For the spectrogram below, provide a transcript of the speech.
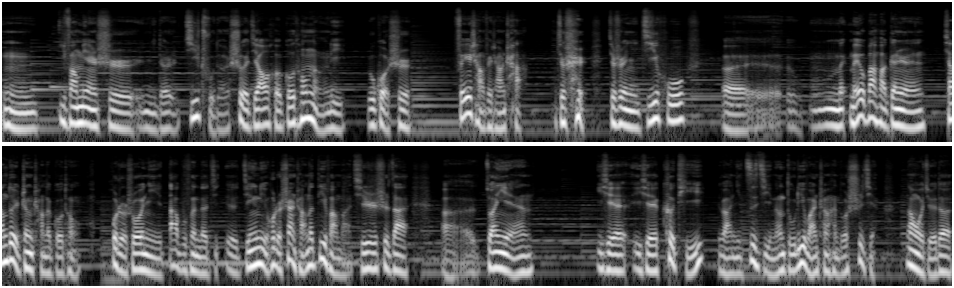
嗯，一方面是你的基础的社交和沟通能力，如果是非常非常差，就是就是你几乎呃没没有办法跟人相对正常的沟通，或者说你大部分的呃经历或者擅长的地方吧，其实是在呃钻研一些一些课题，对吧？你自己能独立完成很多事情。那我觉得，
